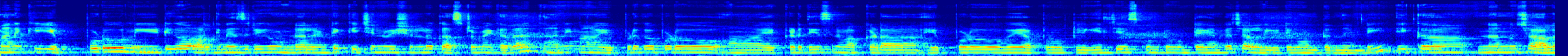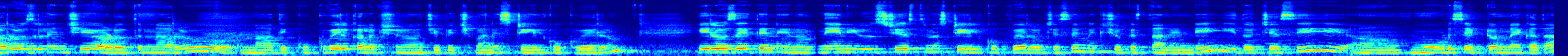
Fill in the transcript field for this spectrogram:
మనకి ఎప్పుడూ నీట్గా ఆర్గనైజ్డ్గా ఉండాలంటే కిచెన్ విషయంలో కష్టమే కదా. కానీ మనం ఎప్పటికప్పుడు ఎక్కడ తీసినవి అక్కడ ఎప్పుడు అప్పుడు క్లీన్ చేసుకుంటూ ఉంటే కనుక చాలా నీట్గా ఉంటుందండి. ఇక నన్ను చాలా రోజుల నుంచి అడుగుతున్నారు నాది కుక్వేర్ కలెక్షన్ చూపించమని స్టీల్ కుక్వేర్ ఈరోజైతే నేను నేను యూజ్ చేస్తున్న స్టీల్ కుక్వేర్ వచ్చేసి మీకు చూపిస్తానండి. ఇది వచ్చేసి మూడు సెట్ ఉన్నాయి కదా.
